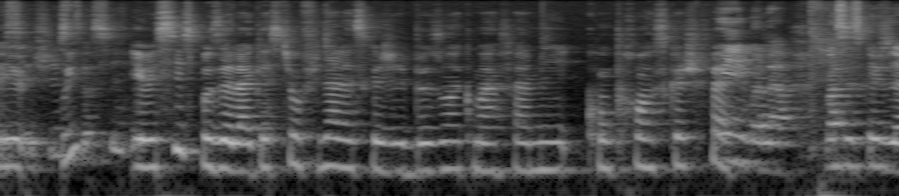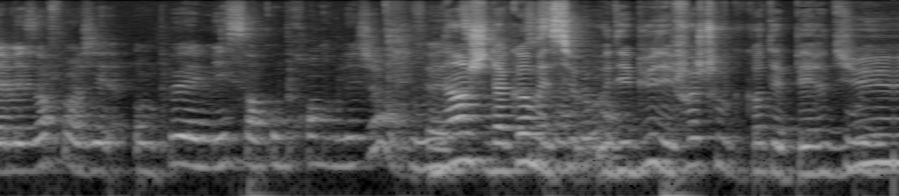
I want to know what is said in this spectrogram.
mais Et- c'est juste oui. aussi. Et aussi se poser la question au final, est-ce que j'ai besoin que ma famille comprenne ce que je fais? Oui, voilà. Moi, c'est ce que je dis à mes enfants. On peut aimer sans comprendre les gens. En fait. Non, je suis d'accord, mais au début, des fois, je trouve que quand t'es perdu, Oui.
